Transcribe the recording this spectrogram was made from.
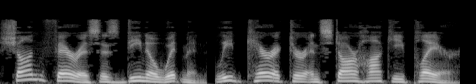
Sean Faris as Dino Whitman, lead character and star hockey player.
